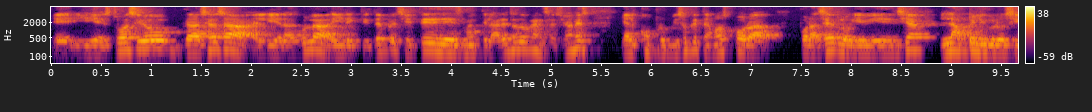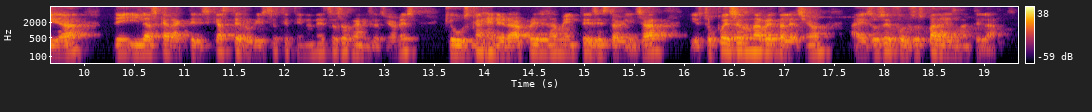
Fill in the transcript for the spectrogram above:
eh, y esto ha sido gracias al liderazgo, la directriz del presidente de desmantelar esas organizaciones y al compromiso que tenemos por, por hacerlo y evidencia la peligrosidad y las características terroristas que tienen estas organizaciones que buscan generar precisamente desestabilizar y esto puede ser una retaliación a esos esfuerzos para desmantelarlos.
